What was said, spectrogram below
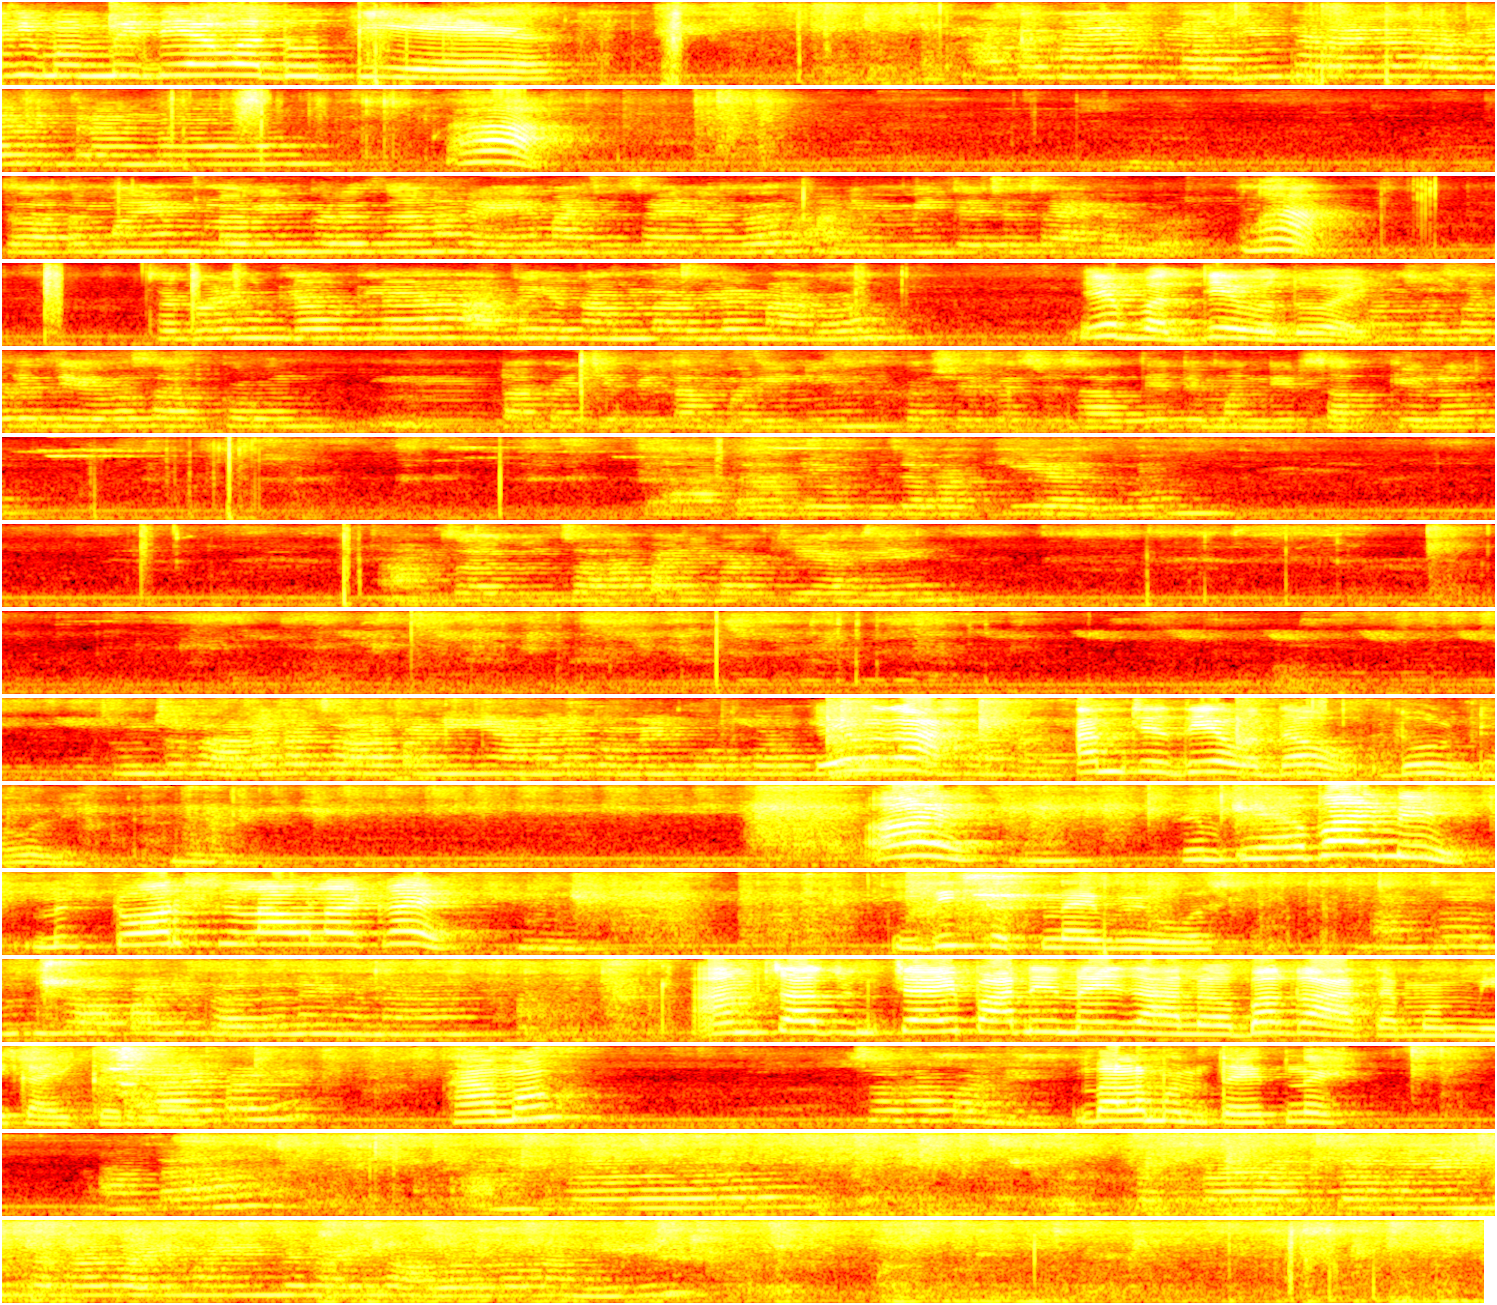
माझी मम्मी देवत होतीये आता मयंक ब्लॉगिंग करायला लागला मित्रांनो. हा. तर आता मयंक ब्लॉगिंग करत जाणार आहे माझ्या चॅनलवर आणि मी त्याच्या चॅनलवर हा. सकाळी उठल्या उठल्या आता हे काम लागलंय मागं. हे बघ देव धुवायचे आता सगळे देव साफ करून अं, टाकायचे पितांबरीने. कसे कसे चालते ते मंदिर साफ केलं. तर आता देवपूजा बाकी आहे अजून. आमचा अजून चहा पाणी बाकी आहे. तुमचं झालं का चहा पाणी? आम्हाला कमेंट करू करू हे बघा. आमचे देव धाव धुवून ठेवले. हे बाय मी मी टॉर्च लावलाय काय. दिसत नाही व्यवस्थित. आमचं अजून चहा पाणी झालं नाही म्हणा. आमचं अजून चाय पाणी नाही झालं. बघा आता मम्मी काय पाणी? हा मग? चहा पाणी. मला म्हणता येत नाही. आता आमचं सकाळ आता मयंक सकाळ झाली मयंक काही आवडलं नाही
